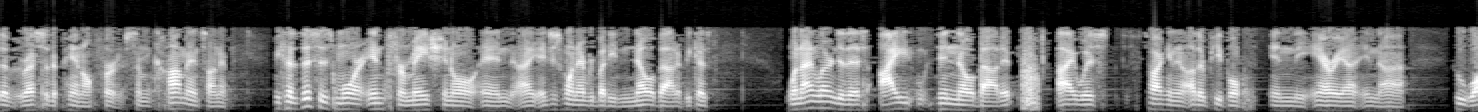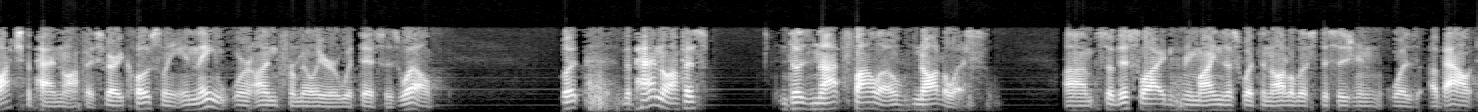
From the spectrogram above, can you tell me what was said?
the rest of the panel for some comments on it, because this is more informational and I, I just want everybody to know about it because when I learned of this, I didn't know about it. I was talking to other people in the area in uh, who watch the Patent Office very closely, and they were unfamiliar with this as well. But the Patent Office does not follow Nautilus. Um, so this slide reminds us what the Nautilus decision was about.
